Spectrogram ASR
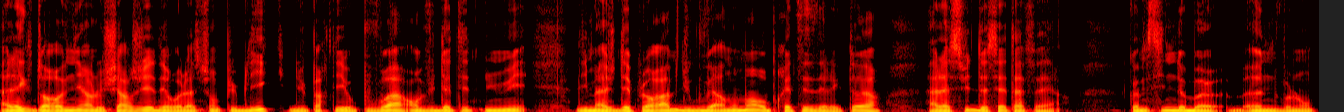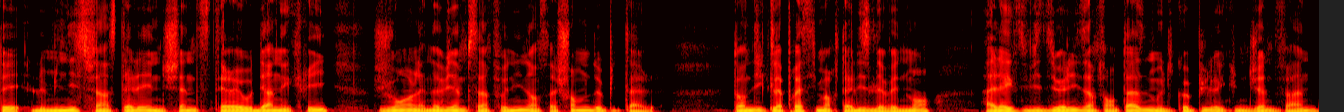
Alex doit revenir le chargé des relations publiques du parti au pouvoir en vue d'atténuer l'image déplorable du gouvernement auprès de ses électeurs à la suite de cette affaire. Comme signe de bonne volonté, le ministre fait installer une chaîne stéréo dernier cri jouant la 9e symphonie dans sa chambre d'hôpital. Tandis que la presse immortalise l'événement, Alex visualise un fantasme où il copule avec une jeune femme,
